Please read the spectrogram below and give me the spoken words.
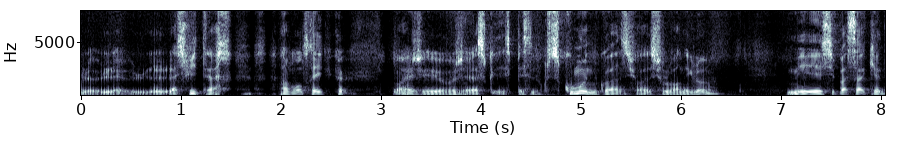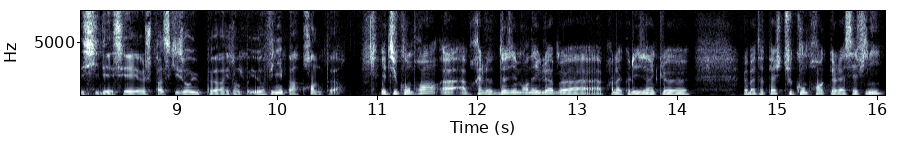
le- le- la suite a, a montré que ouais, j'ai j'ai la sc- espèce de scoumoun quoi sur sur le Vendée Globe. Mais c'est pas ça qui a décidé. C'est, je pense qu'ils ont eu peur. Ils ont, ils ont fini par prendre peur. Et tu comprends, euh, après le deuxième Vendée Globe, euh, après la collision avec le, le bateau de pêche, tu comprends que là c'est fini?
